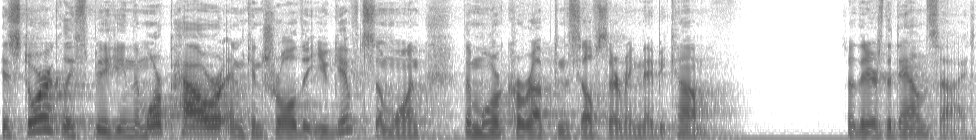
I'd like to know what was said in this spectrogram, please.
historically speaking, the more power and control that you give someone, the more corrupt and self serving they become. So, there's the downside.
